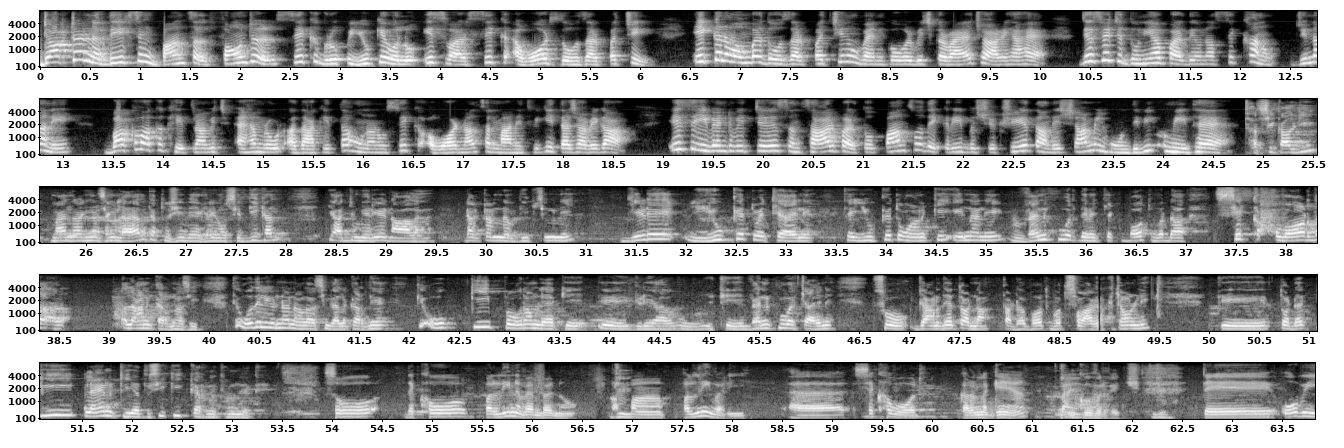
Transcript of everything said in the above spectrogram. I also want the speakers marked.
Speaker 1: Doctor Navdeep Singh Bansal founder Sikh group UK ਵੱਲੋਂ ਇਸ ਵਾਰ ਸਿੱਖ awards 2025 1 ਨਵੰਬਰ 2025 ਨੂੰ ਵੈਨਕੂਵਰ ਵਿੱਚ ਕਰਵਾਇਆ ਜਾ ਰਿਹਾ ਹੈ, ਜਿਸ ਵਿੱਚ ਦੁਨੀਆ ਭਰ ਦੇ ਉਹਨਾਂ ਸਿੱਖਾਂ ਨੂੰ, ਜਿਨ੍ਹਾਂ ਨੇ ਵੱਖ-ਵੱਖ ਖੇਤਰਾਂ ਵਿੱਚ ਅਹਿਮ ਰੋਲ ਅਦਾ ਕੀਤਾ, ਉਹਨਾਂ ਨੂੰ ਸਿੱਖ ਅਵਾਰਡ ਨਾਲ ਸਨਮਾਨਿਤ ਵੀ ਕੀਤਾ ਜਾਵੇਗਾ। ਇਸ ਇਵੈਂਟ ਵਿੱਚ ਸੰਸਾਰ ਭਰ ਤੋਂ 500 ਦੇ ਕਰੀਬ ਸ਼ਖਸੀਅਤਾਂ ਦੇ ਸ਼ਾਮਿਲ ਹੋਣ ਦੀ ਵੀ ਉਮੀਦ ਹੈ।
Speaker 2: ਸਤਿ ਸ਼੍ਰੀ ਅਕਾਲ ਜੀ, ਮੈਂ ਨਰਿੰਦਰ ਸਿੰਘ ਲਾਇਲ ਤੇ ਤੁਸੀਂ ਵੇਖ ਰਹੇ ਹੋ ਸਿੱਧੀ ਗੱਲ ਕਿ ਅੱਜ ਮੇਰੇ ਨਾਲ ਡਾਕਟਰ ਨਵਦੀਪ ਸਿੰਘ ਨੇ ਜਿਹੜੇ ਯੂਕੇ ਤੋਂ ਇੱਥੇ ਆਏ ਨੇ ਤੇ ਯੂਕੇ ਤੋਂ ਆਣ ਕੇ ਇਹਨਾਂ ਨੇ ਵੈਨਕੂਵਰ ਦੇ ਵਿੱਚ ਇੱਕ ਬਹੁਤ ਵੱਡਾ ਸਿੱਖ ਅਵਾਰਡ ਦਾ ਐਲਾਨ ਕਰਨਾ ਸੀ ਤੇ ਉਹਦੇ ਲਈ ਉਹਨਾਂ ਨਾਲ ਅਸੀਂ ਗੱਲ ਕਰਦੇ ਹਾਂ ਕਿ ਉਹ ਕੀ ਪ੍ਰੋਗਰਾਮ ਲੈ ਕੇ ਇਹ ਜਿਹੜੇ ਆ ਉਹ ਇੱਥੇ ਵੈਨਕੂਵਰ ਚ ਆਏ ਨੇ ਸੋ ਜਾਣਦੇ ਹਾਂ ਤੁਹਾਡਾ ਤੁਹਾਡਾ ਬਹੁਤ ਬਹੁਤ ਸਵਾਗਤ ਖਿਚਾਉਣ ਲਈ ਤੇ ਤੁਹਾਡਾ ਕੀ ਪਲਾਨ ਕੀ ਹੈ ਤੁਸੀਂ ਕੀ ਕਰਨਾ ਚਾਹੁੰਦੇ ਇੱਥੇ
Speaker 3: ਸੋ ਦੇਖੋ ਪਹਿਲੀ ਨਵੰਬਰ ਨੂੰ। ਆਪਾਂ ਪਹਿਲੀ ਵਾਰੀ ਸਿੱਖ ਅਵਾਰਡ ਕਰਨ ਲੱਗੇ ਆ ਵੈਨਕੂਵਰ ਵਿੱਚ। ਤੇ ਉਹ ਵੀ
